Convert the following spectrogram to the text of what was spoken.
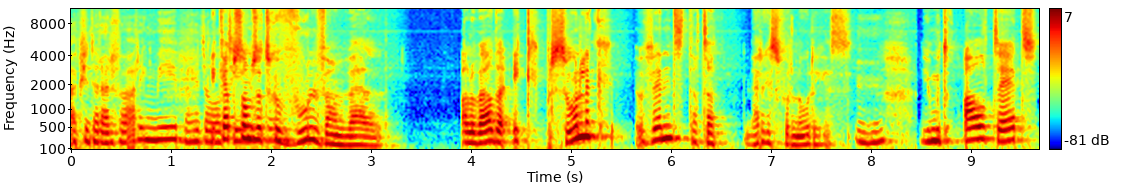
Heb je daar ervaring mee? Ben je ik heb soms het gevoel van wel. Alhoewel dat ik persoonlijk vind dat dat nergens voor nodig is. Mhm. Je moet altijd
